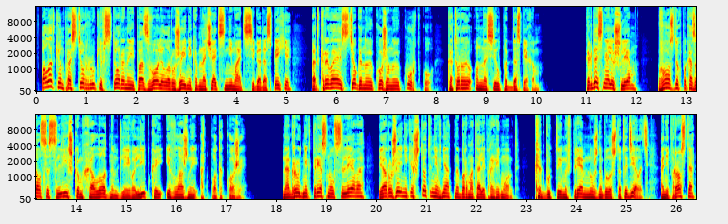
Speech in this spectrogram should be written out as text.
В палатке он простер руки в стороны и позволил оружейникам начать снимать с себя доспехи, открывая стеганую кожаную куртку, которую он носил под доспехом. Когда сняли шлем, воздух показался слишком холодным для его липкой и влажной от пота кожи. Нагрудник треснул слева, и оружейники что-то невнятно бормотали про ремонт, как будто им и впрямь нужно было что-то делать, а не просто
